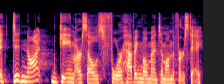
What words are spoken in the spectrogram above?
it did not game ourselves for having momentum on the first day.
